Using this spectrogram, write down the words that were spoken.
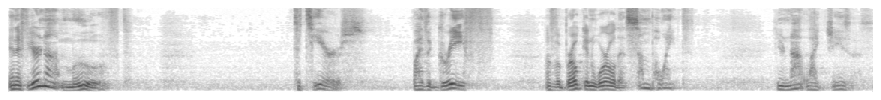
And if you're not moved to tears by the grief of a broken world at some point. You're not like Jesus.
